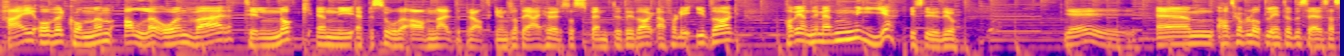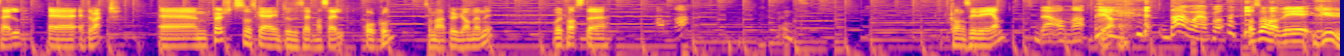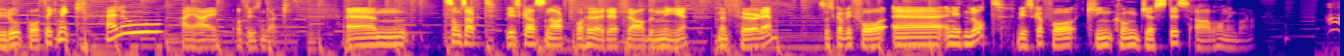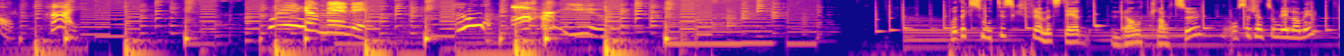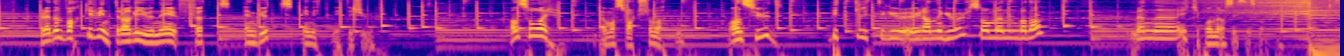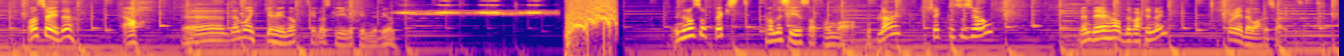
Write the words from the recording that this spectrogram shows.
Hei og velkommen alle og enhver til nok en ny episode av Nerdeprat. Grunnen til at jeg høres så spent ut i dag, er fordi i dag har vi endelig med den nye i studio. Yay. Em, han skal få lov til å introdusere seg selv eh, etter hvert. Um, først så skal jeg introdusere meg selv, Håkon, som er programleder. Vår faste Vent. Kan du si det igjen? Det er Anna. Ja. Der var jeg på. Og så har vi Guro på teknikk. Hallo. Hei, hei, og tusen takk. Em, som sagt, vi skal snart få høre fra den nye, men før det så skal vi få eh, en liten låt. Vi skal få King Kong Justice av Honningbarna. Oh, hi. Wait a minute. Who are you? På et eksotisk fremmed sted langt, langt sør, også kjent som Lillehammer, ble det en vakker vinterdag i juni født en gutt i 1997. Hans hår den var svart som natten, og hans hud bitte lite grann gul som en banan, men eh, ikke på en rasistisk måte. Og hans høyde, ja, eh, den var ikke høy nok til å skrive Tinder-bioen. Under hans oppvekst kan det sies at han var populær, kjekk og sosial, men det hadde vært en løgn fordi det var dessverre ikke sant.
